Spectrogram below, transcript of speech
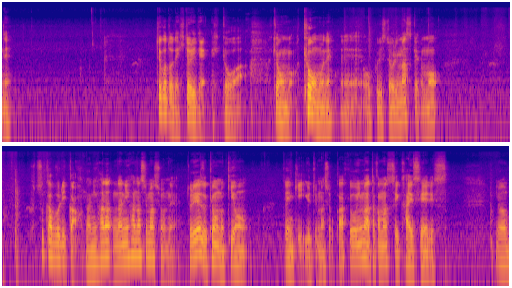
ーねということで一人で今日は今日も今日もね、えーお送りしておりますけども2日ぶりか。何話何話しましょうね。とりあえず今日の気温天気言ってみましょうか。今日今は高松市快晴です。今ちょ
